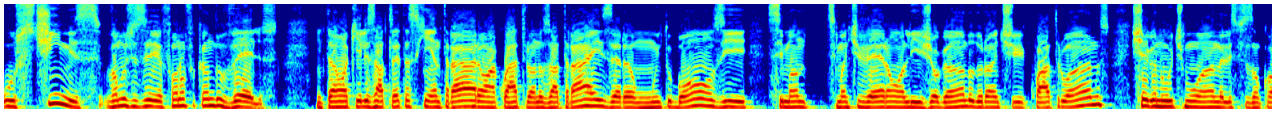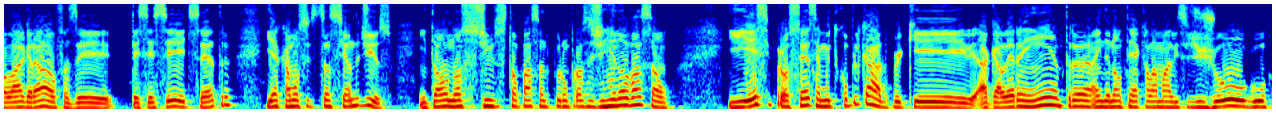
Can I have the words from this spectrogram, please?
os times, vamos dizer, foram ficando velhos. Então, aqueles atletas que entraram há quatro anos atrás eram muito bons e se, man se mantiveram ali jogando durante quatro anos. Chega no último ano, eles precisam colar grau, fazer TCC, etc. E acabam se distanciando disso. Então, nossos times estão passando por um processo de renovação. E esse processo é muito complicado, porque a galera entra, ainda não tem aquela malícia de jogo,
